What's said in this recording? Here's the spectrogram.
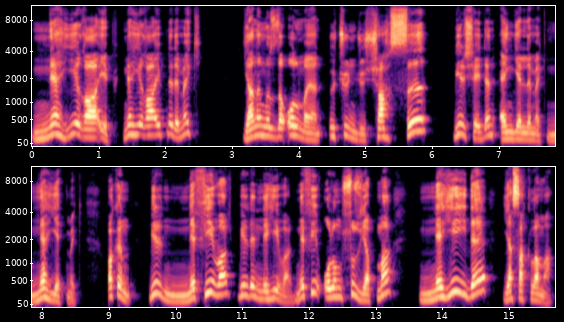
nehyi gaib. Nehyi gaib ne demek? Yanımızda olmayan üçüncü şahsı bir şeyden engellemek, nehyetmek. Bakın bir nefi var, bir de nehi var. Nefi olumsuz yapma, nehi de yasaklama.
